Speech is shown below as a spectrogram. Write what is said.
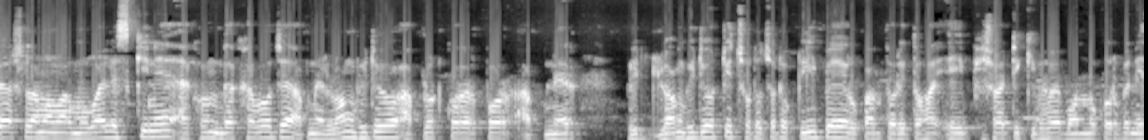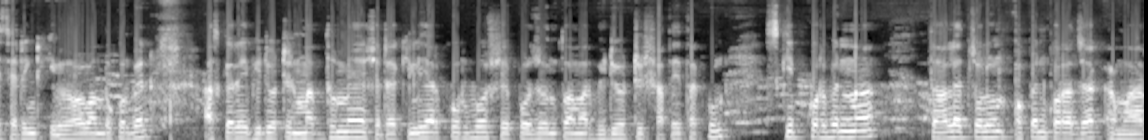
আসলাম আমার মোবাইল স্ক্রিনে। এখন দেখাবো যে আপনি লং ভিডিও আপলোড করার পর আপনার লং ভিডিওটি ছোট ছোট ক্লিপে রূপান্তরিত হয়। এই বিষয়টি কীভাবে বন্ধ করবেন, এই সেটিংটি কীভাবে বন্ধ করবেন, আজকের এই ভিডিওটির মাধ্যমে সেটা ক্লিয়ার করব। সে পর্যন্ত আমার ভিডিওটির সাথেই থাকুন। স্কিপ করবেন না। তাহলে চলুন ওপেন করা যাক আমার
